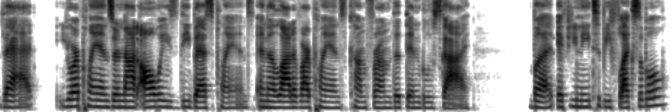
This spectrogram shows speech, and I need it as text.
that your plans are not always the best plans, and a lot of our plans come from the thin blue sky. But if you need to be flexible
